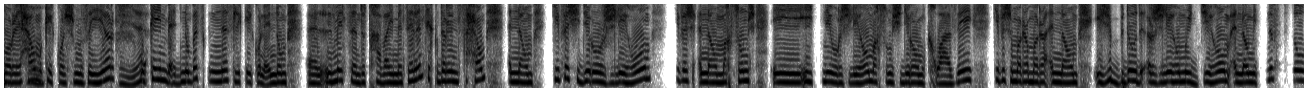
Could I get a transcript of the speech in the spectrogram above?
مريحة وما كيكونش مزير أيه. وكاين بعد النوبات الناس اللي كيكون عندهم آه، ال médecin de travail مثلا تيقدر ينصحهم إنهم كيفاش يديروا رجليهم كيفاش انهم ما خصهمش يتنيو رجليهم ما خصهمش يديروهم croisés كيفاش مرة مرة انهم يجبدوا رجليهم ويديهم انهم يتنفسوا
